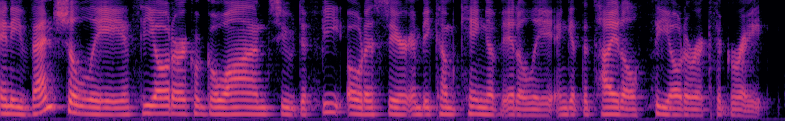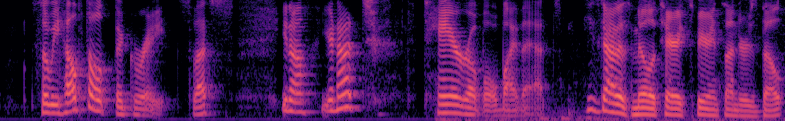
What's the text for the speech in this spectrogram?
And eventually, Theodoric would go on to defeat Odoacer and become king of Italy and get the title Theodoric the Great. So he helped out the Great. So that's, you know, you're not t- terrible by that. He's got his military experience under his belt.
